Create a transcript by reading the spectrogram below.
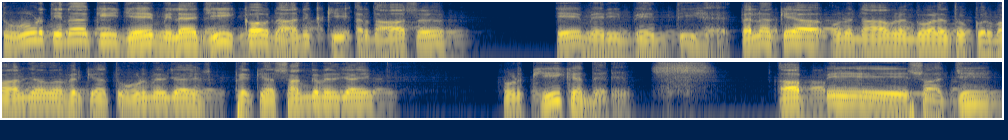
ਧੂੜ ਤਿਨਾ ਕੀ ਜੇ ਮਿਲੇ, ਜੀ ਕਉ ਨਾਨਕ ਕੀ ਅਰਦਾਸ। ਇਹ ਮੇਰੀ ਬੇਨਤੀ ਹੈ। ਪਹਿਲਾਂ ਕਿਹਾ ਉਹਨੇ ਨਾਮ ਰੰਗ ਵਾਲੇ ਤੋਂ ਕੁਰਬਾਨ ਜਾਵਾਂ, ਫਿਰ ਕਿਹਾ ਧੂਣ ਮਿਲ ਜਾਏ, ਫਿਰ ਕਿਹਾ ਸੰਗ ਮਿਲ ਜਾਏ। ਹੁਣ ਕੀ ਕਹਿੰਦੇ ਨੇ? ਆਪੇ ਸਾਜੇ,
